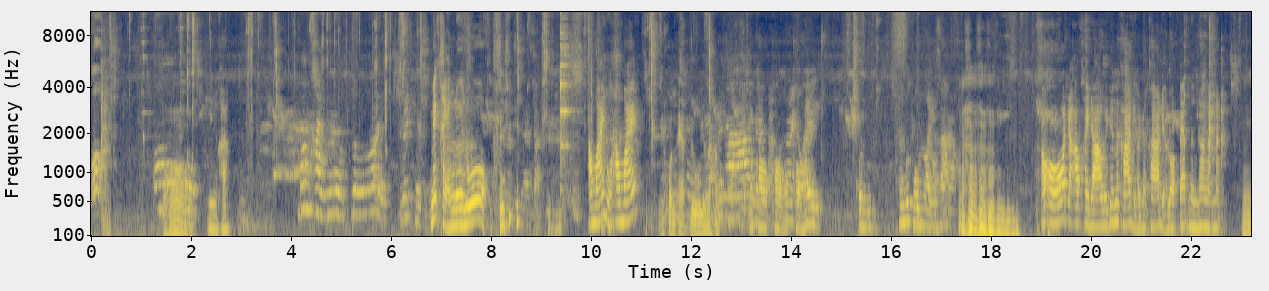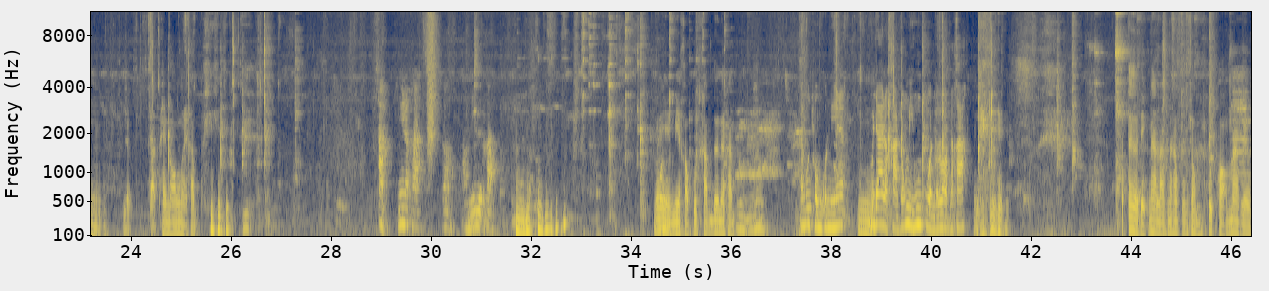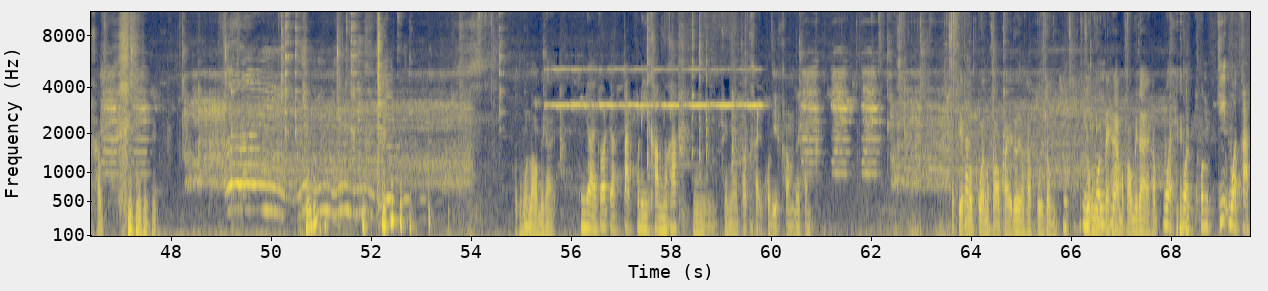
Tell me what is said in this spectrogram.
โอ้ โอ้อ๋อนี่นะคะมันไข่หมดเลยไม่เค็มไม่แข็งเลยลูก เอาไหมหนูเอาไหมมีคนแอบดูอยู่นะครับแล้วขอขอขอให้ คนท่านผู้ชมหน่อยนะคะอ๋ออ๋อจะเอาไข่ดาวเลยใช่ไหมคะ เดี๋ยวนะคะ เดี๋ยวรอแป๊บหนึ่งถ้างั้นอะ อืมเดี๋ยวตัดให้น้องหน่อยครับ อะ นี่นะคะ อะเอานี้เลยค่ะไม่มีขอบคุณครับด้วยนะครับอืมท่านผู้ชมคนนี้เนี่ยอืม ไม่ได้หรอกค่ะ ต้องมีหุ้นส่วนตลอดนะคะพัตเตอร์เด็กน่ารักนะครับคุณผู้ชมพูดเพราะมากเลยครับเอ้ยอดหัวเราะไม่ได้ คุณยายก็จะตัดพอดีคำนะคะ อืมให้แม่ตัดไข่พอดีคำนะครับ ถ้าเสียงรบกวนขออภัยด้วยนะครับคุณผู้ชมช่วงนี้ไปห้ามเขาไม่ได้ครับ อวดอวดคนขี้อวดค่ะ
